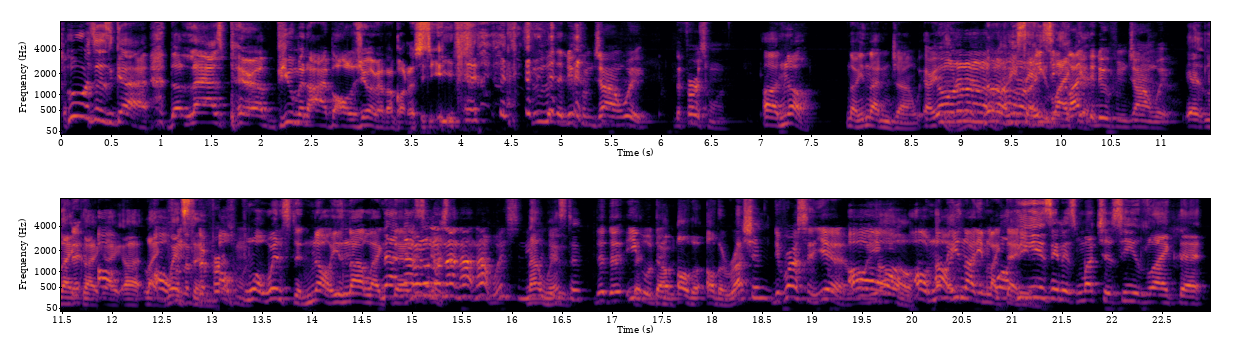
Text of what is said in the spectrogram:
Who is this guy? The last pair of human eyeballs you're ever going to see. Who's the dude from John Wick? The first one. Uh, no. No, he's not in John Wick. Are No, no, no, no, no. no, he said he he's seems like like it. the dude from John Wick. Yeah, like That- like like, uh, like oh, from the- Winston. the first Oh, one. well, Winston. No, he's not like No, that. No, no, no, That's- not, not, not Winston. Not the dude. Winston? The, the evil The- dude. oh, the, oh, the Russian. The Russian, yeah. Oh, Well, he- oh, no, he's not even like well, that he either. is in as much as he's like that.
